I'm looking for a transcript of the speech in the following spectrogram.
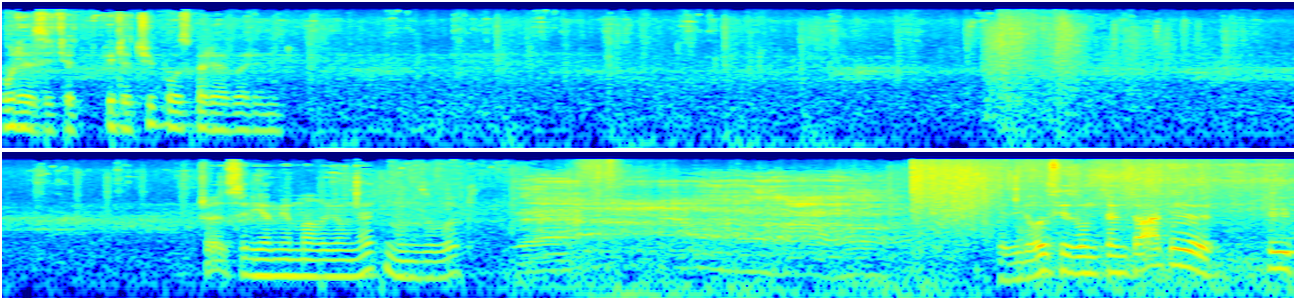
Oh, der sieht jetzt wie der Typ aus bei der bei den. Scheiße, die haben hier Marionetten und sowas. Der sieht aus wie so ein Tentakel-Typ.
